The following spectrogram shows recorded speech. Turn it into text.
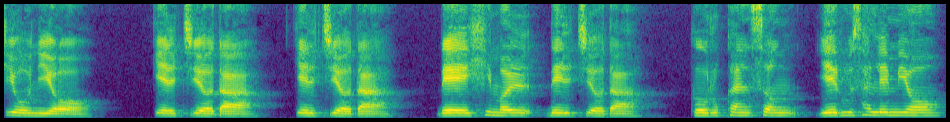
시온이여 깰지어다 깰지어다. 내 힘을 낼지어다. 거룩한 성 예루살렘이여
